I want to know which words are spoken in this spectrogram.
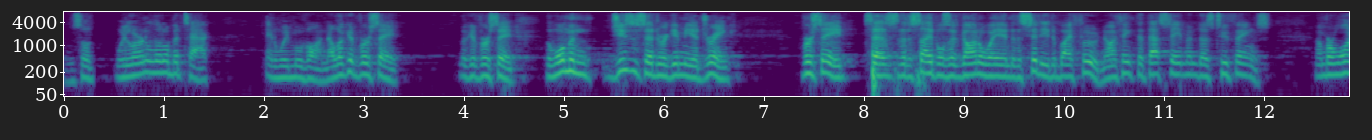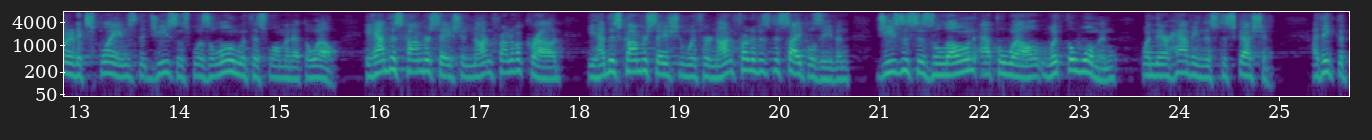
And so we learn a little bit tact and we move on. Now look at verse 8. Look at verse 8. The woman, Jesus said to her, give me a drink. Verse 8 says the disciples had gone away into the city to buy food. Now I think that that statement does two things. Number one, it explains that Jesus was alone with this woman at the well. He had this conversation not in front of a crowd. He had this conversation with her not in front of his disciples even. Jesus is alone at the well with the woman when they're having this discussion. I think the,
